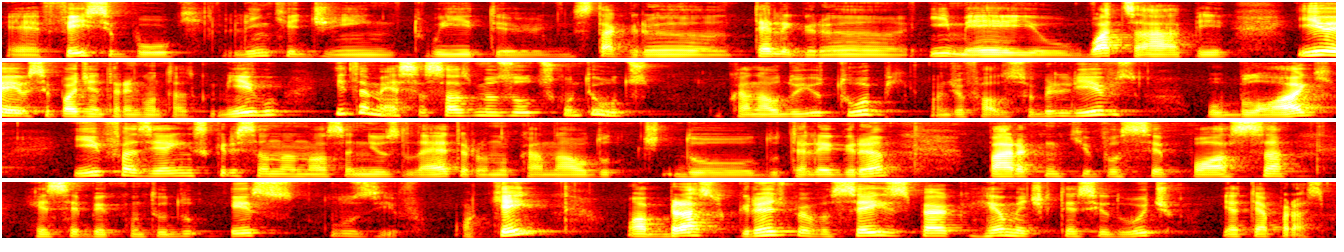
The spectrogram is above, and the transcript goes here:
É, Facebook, LinkedIn, Twitter, Instagram, Telegram, e-mail, WhatsApp. E aí você pode entrar em contato comigo e também acessar os meus outros conteúdos. O canal do YouTube, onde eu falo sobre livros, o blog e fazer a inscrição na nossa newsletter ou no canal do, do, do Telegram para com que você possa receber conteúdo exclusivo, ok? Um abraço grande para vocês, espero realmente que tenha sido útil e até a próxima.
